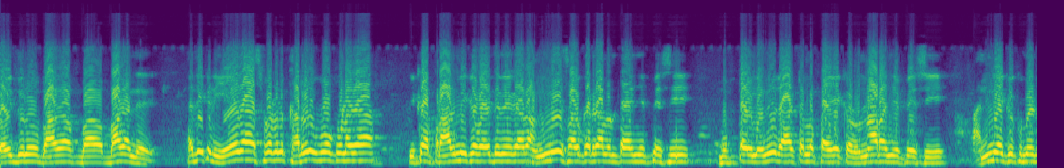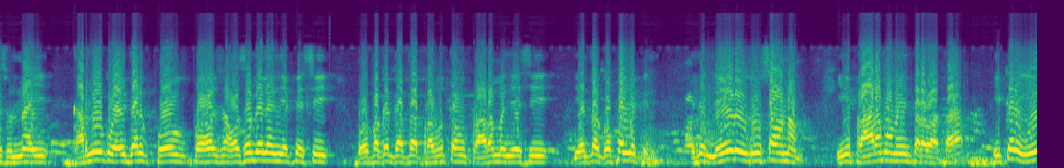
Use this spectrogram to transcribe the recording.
వైద్యులు బాగా బాగా అందేది. అయితే ఇక్కడ ఏది హాస్పిటల్ కరువుకు పోకుండా ఇక ప్రాథమిక వైద్యమే కాదు అన్ని సౌకర్యాలు ఉంటాయని చెప్పేసి ముప్పై మంది డాక్టర్లు పైగా ఇక్కడ ఉన్నారని చెప్పేసి అన్ని ఎక్విప్మెంట్స్ ఉన్నాయి. కర్నూలుకు వైద్యానికి పో పోవాల్సిన అవసరం లేదని చెప్పేసి ఓ పక్క గత ప్రభుత్వం ప్రారంభం చేసి ఎంత గొప్పలు చెప్పింది. అయితే నేడు చూస్తా ఉన్నాం. ఈ ప్రారంభమైన తర్వాత ఇక్కడ ఏ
